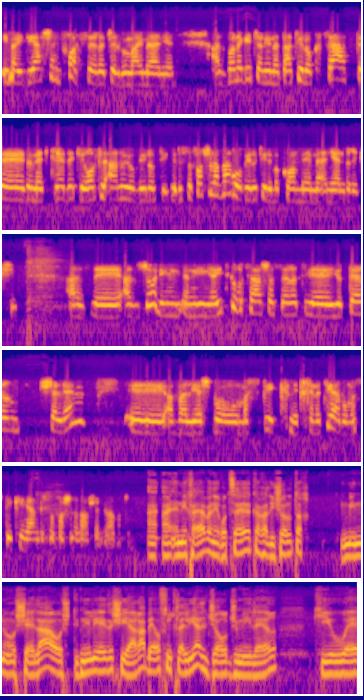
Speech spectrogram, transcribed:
עם הידיעה שאני פה הסרט של במאי מעניין. אז בוא נגיד שאני נתתי לו קצת אה, באמת קרדיט לראות לאן הוא יוביל אותי. ובסופו של דבר הוא הוביל אותי למקום אה, מעניין ורגשי. אז, אז שוב, אני, אני הייתי רוצה שהסרט יהיה יותר שלם, אה, אבל יש בו מספיק, מבחינתי היה בו מספיק עניין בסופו של דבר שאני אוהב אותו. אני חייב, אני רוצה ככה לשאול אותך מין או שאלה, או שתתני לי איזושהי הערה באופן כללי על ג'ורג' מילר. כי הוא, אה,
